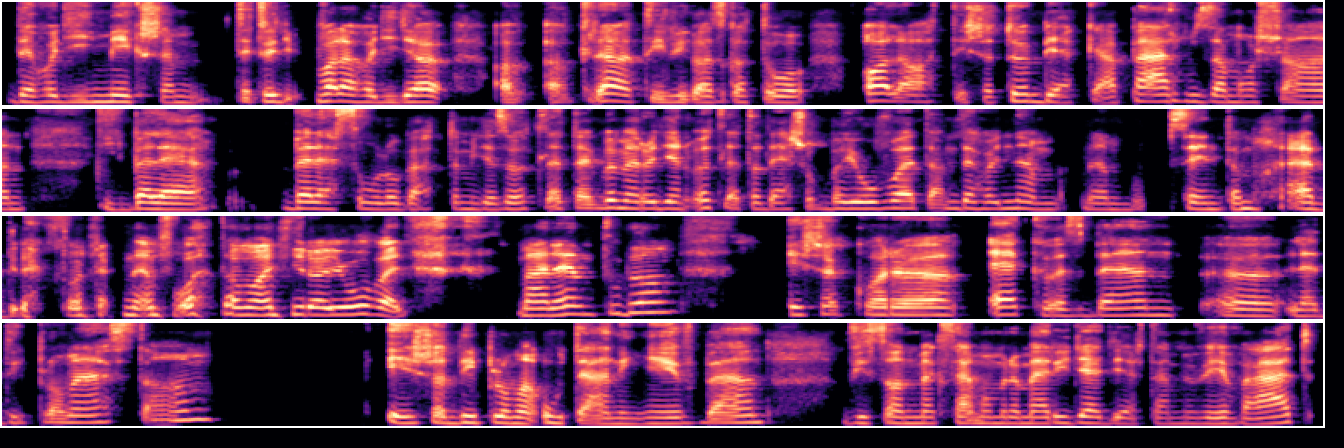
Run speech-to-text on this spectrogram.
de hogy így mégsem, tehát hogy valahogy így a, a, a kreatív igazgató alatt és a többiekkel párhuzamosan így bele, beleszólogattam így az ötletekbe, mert hogy ilyen ötletadásokban jó voltam, de hogy nem, nem szerintem árdirektornak nem voltam annyira jó, vagy már nem tudom, és akkor eközben lediplomáztam, és a diploma utáni évben viszont meg számomra már így egyértelművé vált,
